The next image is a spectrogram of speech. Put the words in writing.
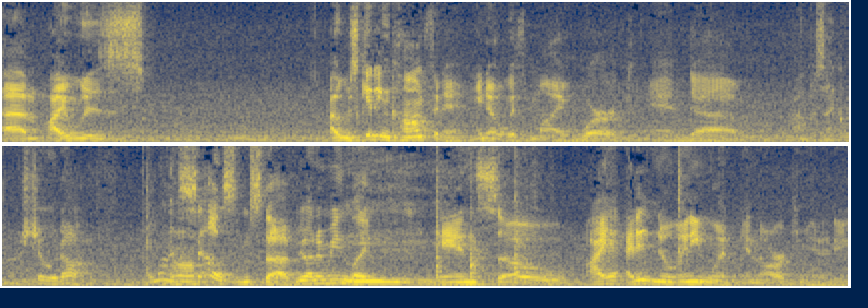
um, I was I was getting confident, you know, with my work, and um, I was like, I want to show it off. I want to Uh-huh. sell some stuff. You know what I mean? Like, Mm. and so I I didn't know anyone in the art community,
